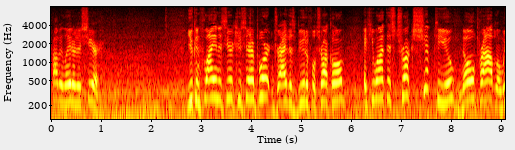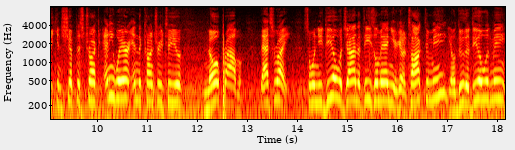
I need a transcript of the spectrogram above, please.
probably later this year. You can fly into Syracuse Airport and drive this beautiful truck home. If you want this truck shipped to you, no problem. We can ship this truck anywhere in the country to you, no problem. That's right. So when you deal with John the Diesel Man, you're going to talk to me, you'll do the deal with me,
